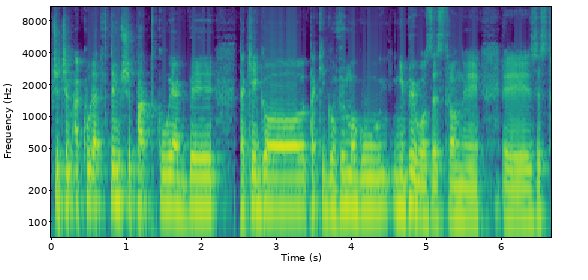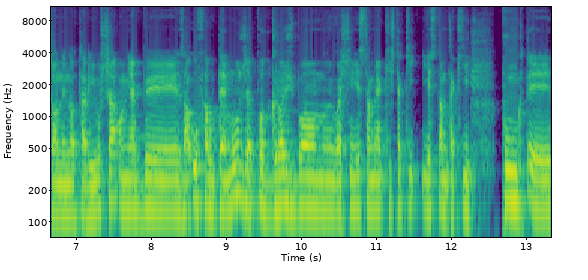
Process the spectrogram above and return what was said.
Przy czym akurat w tym przypadku jakby takiego, takiego wymogu nie było ze strony, y, ze strony notariusza. On jakby zaufał temu, że pod groźbą właśnie jest tam jakiś taki, jest tam taki punkt, y,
